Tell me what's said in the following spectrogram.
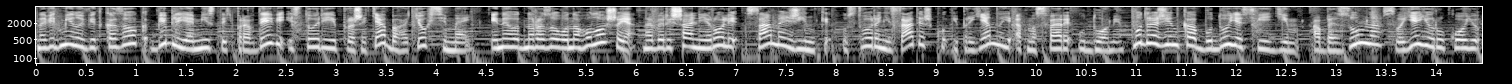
На відміну від казок, Біблія містить правдиві історії про життя багатьох сімей і неодноразово наголошує на вирішальній ролі саме жінки у створенні затишку і приємної атмосфери у домі. Мудра жінка будує свій дім, а безумна своєю рукою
